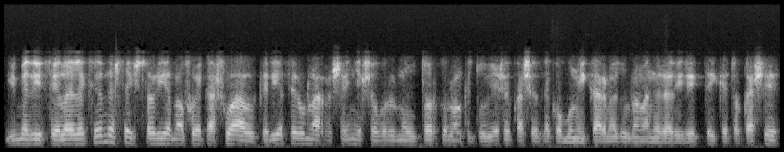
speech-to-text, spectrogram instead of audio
Y me dice, la elección de esta historia no fue casual, quería hacer una reseña sobre un autor con el que tuviese ocasión de comunicarme de una manera directa y que tocase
